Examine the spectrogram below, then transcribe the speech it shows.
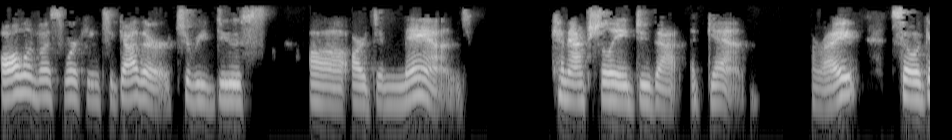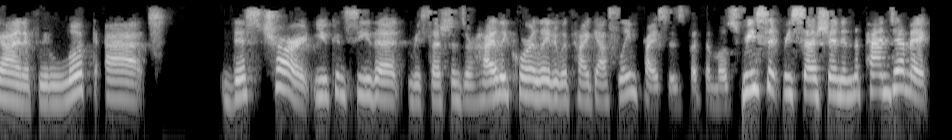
all of us working together to reduce uh, our demand can actually do that again. All right. So again, if we look at this chart, you can see that recessions are highly correlated with high gasoline prices, but the most recent recession in the pandemic,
